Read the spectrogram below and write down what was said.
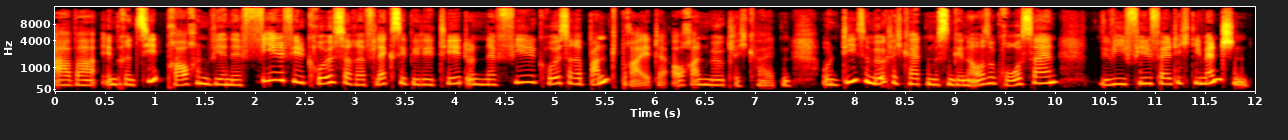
Aber im Prinzip brauchen wir eine viel, viel größere Flexibilität und eine viel größere Bandbreite auch an Möglichkeiten. Und diese Möglichkeiten müssen genauso groß sein, wie vielfältig die Menschen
